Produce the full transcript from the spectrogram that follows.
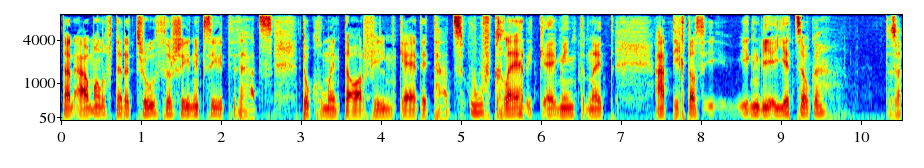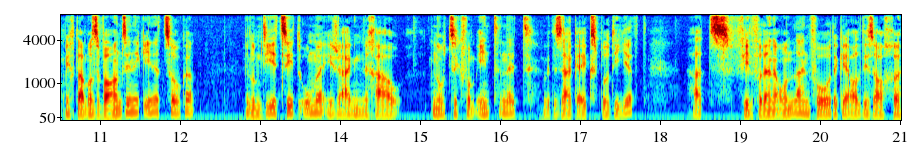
dann auch mal auf dieser Truther-Schiene gewesen? Dort hat es Dokumentarfilme gegeben, dort hat es Aufklärung im Internet. Hat dich das irgendwie eingezogen? Das hat mich damals wahnsinnig eingezogen, weil um diese Zeit herum ist eigentlich auch die Nutzung vom Internet, würde ich sagen, explodiert. Hat es viel von diesen Online-Foren all die Sachen,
